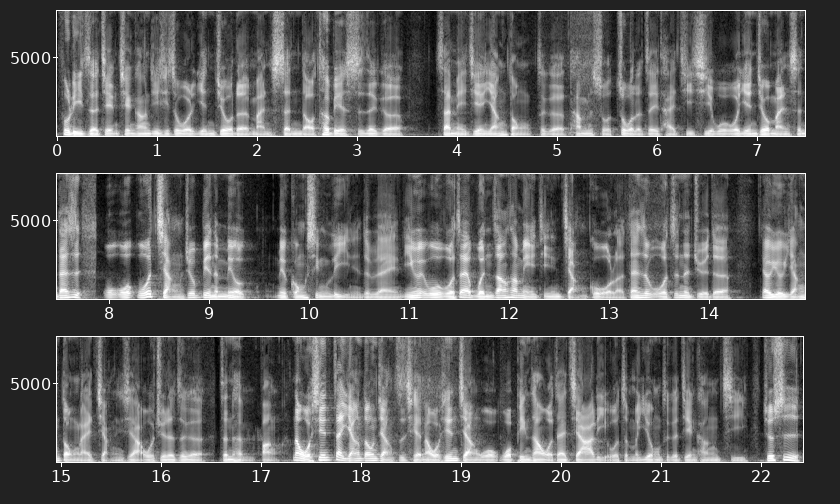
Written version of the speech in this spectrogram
负离子健健康机，其实我研究的蛮深的，哦，特别是这个。善美健、杨董这个他们所做的这一台机器，我我研究蛮深，但是我我我讲就变得没有没有公信力，对不对？因为我我在文章上面已经讲过了，但是我真的觉得要由杨董来讲一下，我觉得这个真的很棒。那我先在杨董讲之前呢，我先讲我我平常我在家里我怎么用这个健康机，就是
